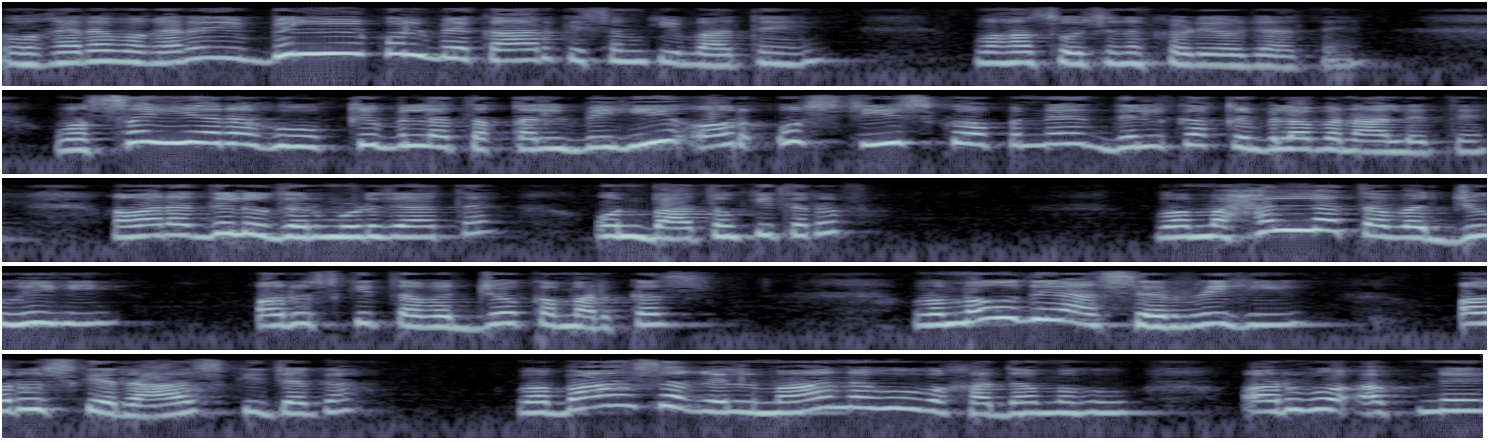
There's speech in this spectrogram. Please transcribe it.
وغیرہ وغیرہ، یہ بالکل بےکار قسم کی باتیں وہاں سوچنا کھڑے ہو جاتے ہیں۔ وہ سید رہ قبل تقلب ہی اور اس چیز کو اپنے دل کا قبلہ بنا لیتے ہیں۔ ہمارا دل ادھر مڑ جاتا ہے، ان باتوں کی طرف۔ وہ محلہ توجہ ہی اور اس کی توجہ کا مرکز وہ مود سرری ہی اور اس کے راز کی جگہ وہ باس غلمان ہو وہ قدم ہو اور وہ اپنے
